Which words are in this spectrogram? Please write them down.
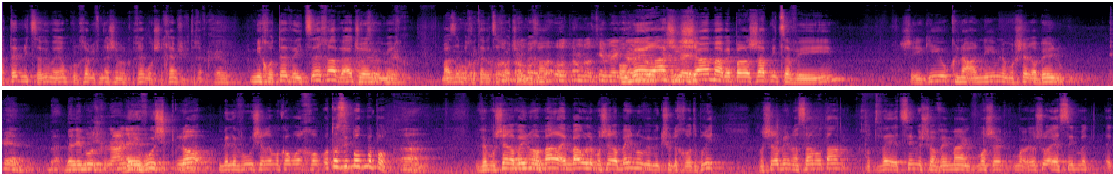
אתם ניצבים היום כולכם לפני השם אלוקיכם, ראשיכם, שבטיכם, כן. מחוטב עציך ועד שואב ממך. מה זה מחוטב עציך ועד שואב ממך? עוד פעם רוצים להגיד אומר לנו, רש"י שמה בפרשת ניצבים, שהגיעו כנענים למשה רבנו. כן, בלבוש כנעני. בלבוש, לא, בלבוש של מקום רחוק. אותו סיפור כמו פה. ומשה רבינו אמר, הם באו למשה רבינו וביקשו לכרות ברית. משה רבינו שם אותם חוטבי עצים ושואבי מים, כמו שיהושע ישים את, את,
